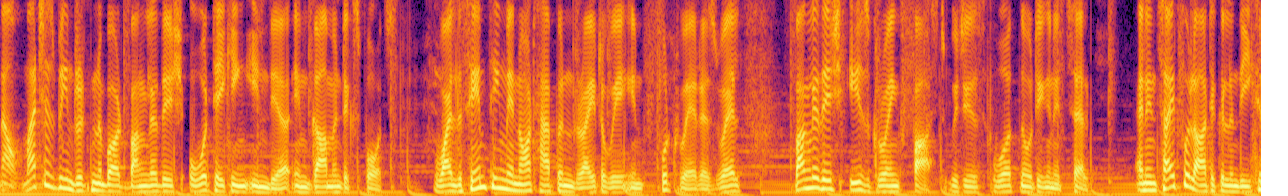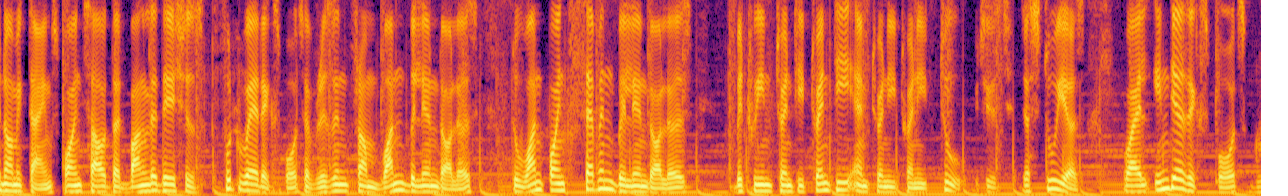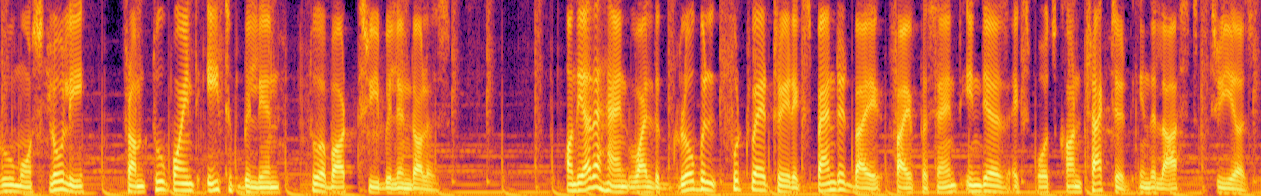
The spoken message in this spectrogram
Now, much has been written about Bangladesh overtaking India in garment exports. While the same thing may not happen right away in footwear as well, Bangladesh is growing fast, which is worth noting in itself. An insightful article in the Economic Times points out that Bangladesh's footwear exports have risen from $1 billion to $1.7 billion between 2020 and 2022, which is just two years, while India's exports grew more slowly from 2.8 billion to about 3 billion dollars. On the other hand, while the global footwear trade expanded by 5%, India's exports contracted in the last 3 years.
